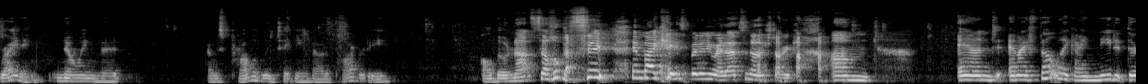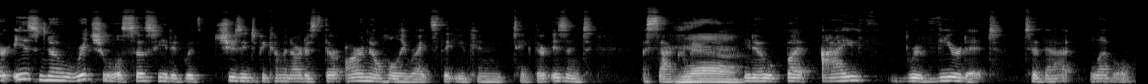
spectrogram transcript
writing, knowing that I was probably taking a vow to poverty, although not celibacy in my case. But anyway, that's another story. Um, and and I felt like I needed. There is no ritual associated with choosing to become an artist. There are no holy rites that you can take. There isn't a sacrament, Yeah. you know. But I revered it to that level,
